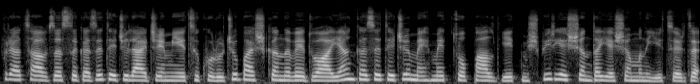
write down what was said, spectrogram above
Fırat Havzası Gazeteciler Cemiyeti kurucu başkanı ve duayen gazeteci Mehmet Topal 71 yaşında yaşamını yitirdi.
